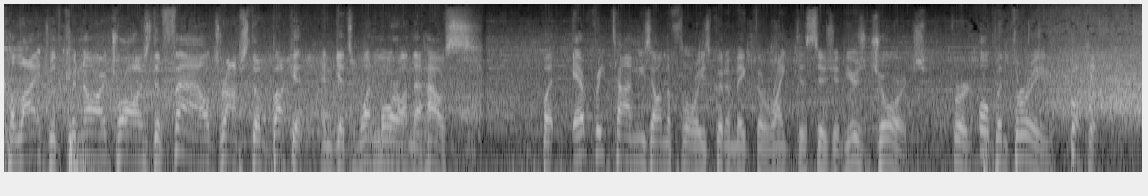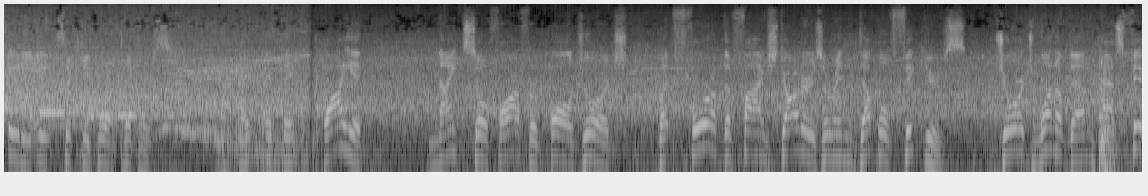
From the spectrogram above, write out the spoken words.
collides with Kennard, draws the foul, drops the bucket, and gets one more on the house. But every time he's on the floor, he's going to make the right decision. Here's George for an open three. Book it. 88-64 Clippers. I, I think quiet night so far for Paul George, but four of the five starters are in double figures. George, one of them, has 15.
